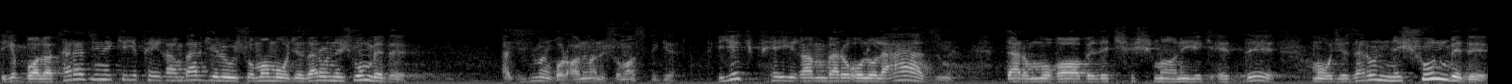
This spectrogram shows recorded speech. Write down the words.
دیگه بالاتر از اینه که یه پیغمبر جلو شما معجزه رو نشون بده. عزیز من قرآن من شماست دیگه. یک پیغمبر اولوالعزم در مقابل چشمان یک عده معجزه رو نشون بده.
